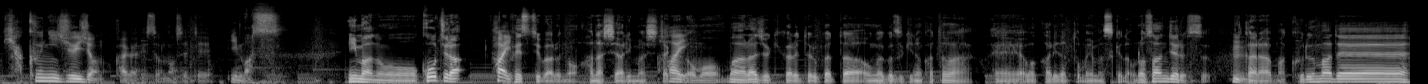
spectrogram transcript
う120以上の海外フェスを載せています。今のこちらはい。フェスティバルの話ありましたけども、まあラジオ聞かれてる方音楽好きの方は、えーお分かりだと思いますけどロサンゼルスから、まあ車で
